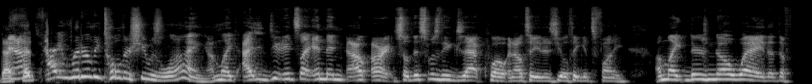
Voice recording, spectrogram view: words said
That, I, I literally told her she was lying. I'm like, I dude, it's like, and then uh, all right, so this was the exact quote, and I'll tell you this, you'll think it's funny. I'm like, there's no way that the f-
